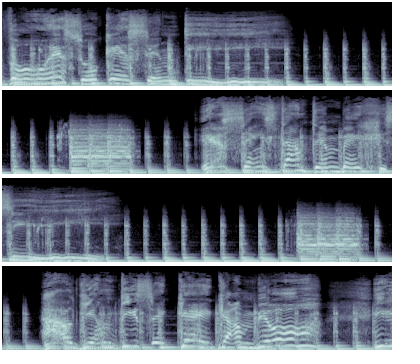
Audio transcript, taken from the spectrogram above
Todo eso que sentí. Ese instante envejecí. Alguien dice que cambió y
